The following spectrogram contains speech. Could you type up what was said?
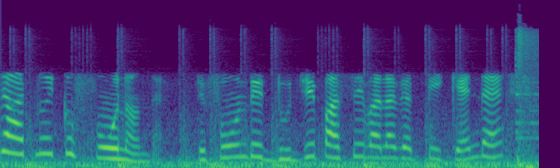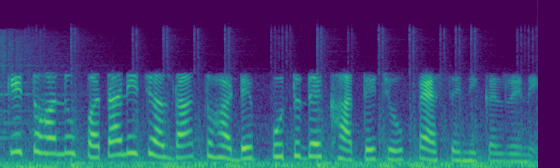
ਰਾਤ ਨੂੰ ਇੱਕ ਫੋਨ ਆਉਂਦਾ ਹੈ ਤੇ ਫੋਨ ਦੇ ਦੂਜੇ ਪਾਸੇ ਵਾਲਾ ਵਿਅਕਤੀ ਕਹਿੰਦਾ ਹੈ ਕਿ ਤੁਹਾਨੂੰ ਪਤਾ ਨਹੀਂ ਚੱਲਦਾ ਤੁਹਾਡੇ ਪੁੱਤ ਦੇ ਖਾਤੇ 'ਚੋਂ ਪੈਸੇ ਨਿਕਲ ਰਹੇ ਨੇ।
